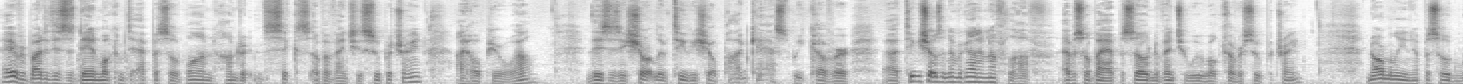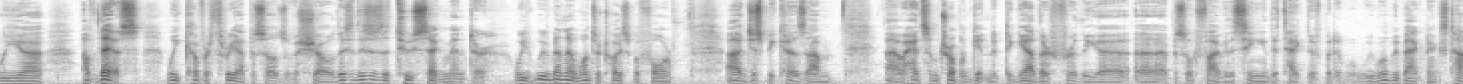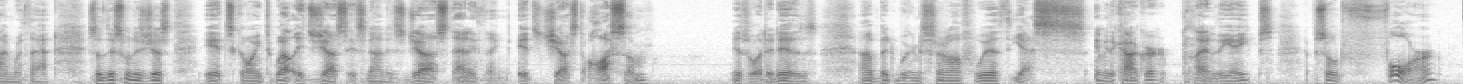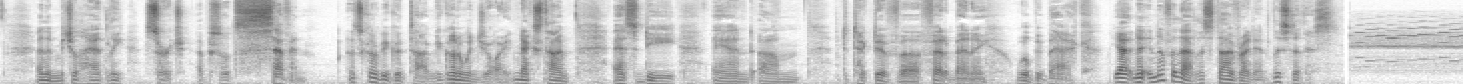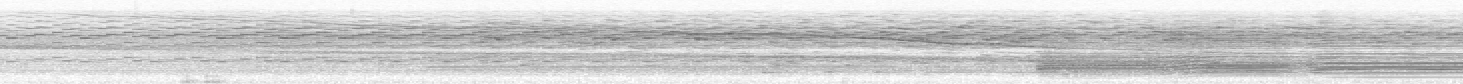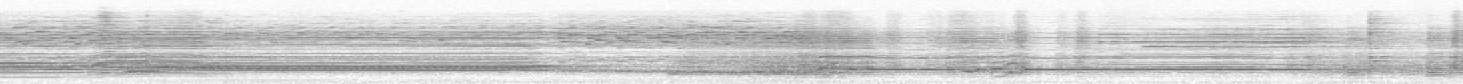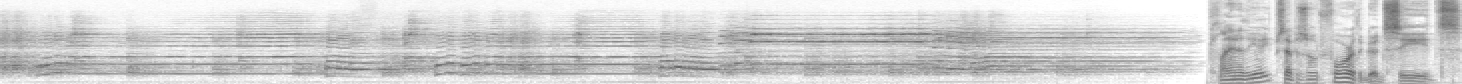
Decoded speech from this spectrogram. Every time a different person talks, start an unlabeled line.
Hey everybody, this is Dan. Welcome to episode 106 of Eventually Super Train. I hope you're well. This is a short-lived TV show podcast. We cover uh, TV shows that never got enough love, episode by episode, and eventually we will cover Super Train. Normally, an episode we uh, of this we cover three episodes of a show. This this is a two-segmenter. We, we've done that once or twice before, uh, just because um, I had some trouble getting it together for the uh, uh, episode five of the Singing Detective, but it, we will be back next time with that. So this one is just, it's going to, well, it's just, it's not, it's just anything. It's just awesome, is what it is. Uh, but we're going to start off with, yes, Amy the Conqueror, Planet of the Apes, episode four, and then Mitchell Hadley, Search, episode seven. It's going to be a good time. You're going to enjoy it. Next time, SD and um, Detective uh, will be back. Yeah, n- enough of that. Let's dive right in. Listen to this. Planet of the Apes, Episode 4, The Good Seeds.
